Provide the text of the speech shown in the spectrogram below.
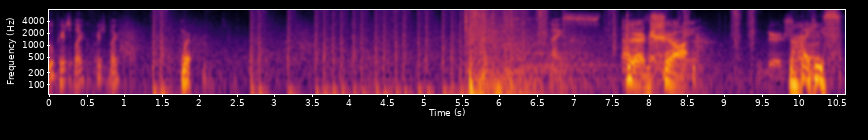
Ooh, here's a player. Here's a player. Where? Nice. Oh, Dead shot. Dead shot. Nice.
